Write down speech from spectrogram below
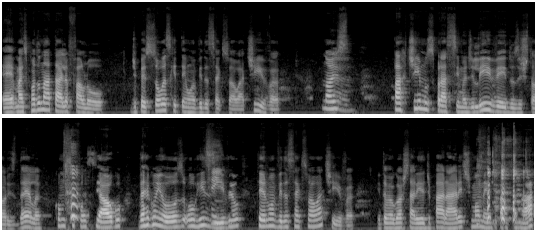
É, mas quando Natália falou de pessoas que têm uma vida sexual ativa, nós. Hum partimos para cima de Lívia e dos stories dela como se fosse algo vergonhoso ou risível Sim. ter uma vida sexual ativa. Então eu gostaria de parar este momento para chamar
